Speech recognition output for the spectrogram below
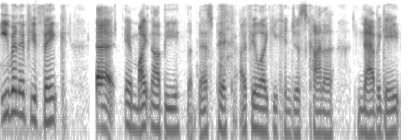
Even if you think that it might not be the best pick, I feel like you can just kind of navigate.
